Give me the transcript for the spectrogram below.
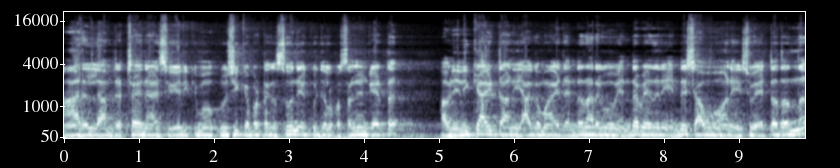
ആരെല്ലാം രക്ഷകനായി സ്വീകരിക്കുമോ ക്രൂശിക്കപ്പെട്ട ക്രിസ്തുവിനെ കുറിച്ചുള്ള പ്രസംഗം കേട്ട് അവൻ എനിക്കായിട്ടാണ് യാഗമായത് എന്റെ നരകവും എന്റെ വേദന എന്റെ ശാപവുമാണ് യേശു ഏറ്റതെന്ന്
